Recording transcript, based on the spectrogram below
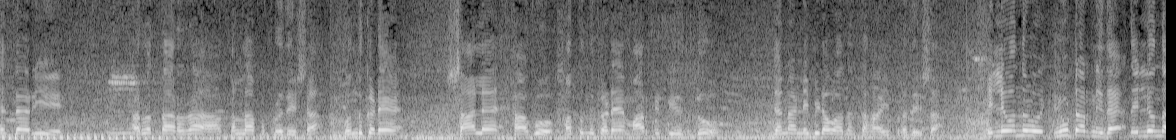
ಹೆದ್ದಾರಿ ಅರವತ್ತಾರರ ಕಲ್ಲಾಪು ಪ್ರದೇಶ. ಒಂದು ಕಡೆ ಶಾಲೆ ಹಾಗೂ ಮತ್ತೊಂದು ಕಡೆ ಮಾರ್ಕೆಟ್ ಇದ್ದು ಜನ ನಿಬಿಡವಾದಂತಹ ಈ ಪ್ರದೇಶ. ಇಲ್ಲಿ ಒಂದು ಯೂ ಟರ್ನ್ ಇದೆ. ಇಲ್ಲಿ ಒಂದು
